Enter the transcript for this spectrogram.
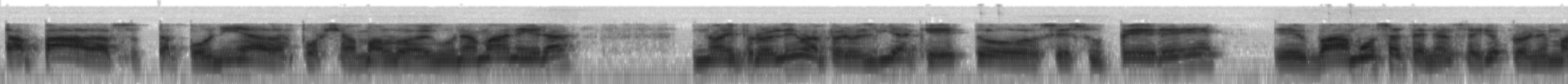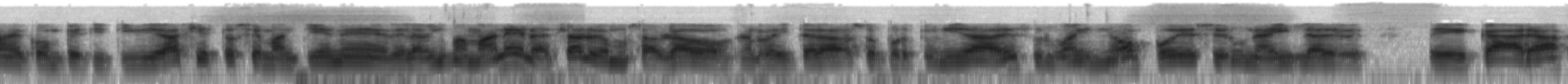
tapadas o taponeadas, por llamarlo de alguna manera, no hay problema, pero el día que esto se supere, eh, vamos a tener serios problemas de competitividad si esto se mantiene de la misma manera. Ya lo hemos hablado en reiteradas oportunidades, Uruguay no puede ser una isla de, cara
